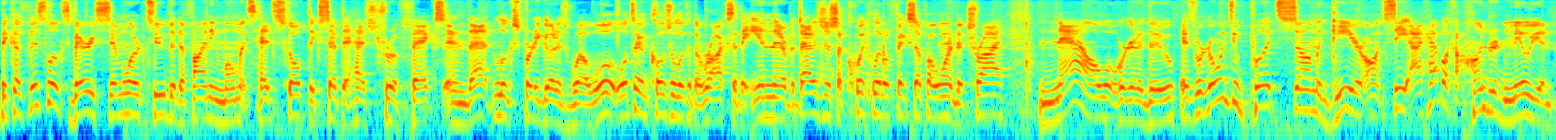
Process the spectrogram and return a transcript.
because this looks very similar to the Defining Moments head sculpt, except it has TrueFX, and that looks pretty good as well. We'll, we'll take a closer look at the rocks at the end there, but that is just a quick little fix-up I wanted to try. Now, what we're going to do is we're going to put some gear on. See, I have like a hundred million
